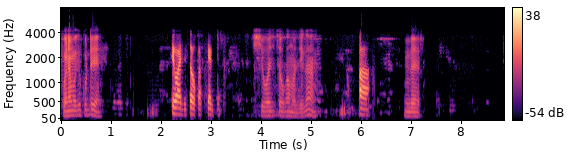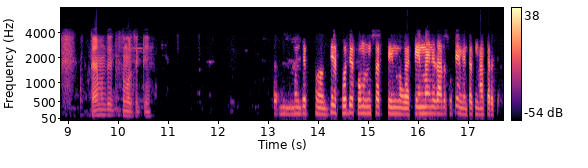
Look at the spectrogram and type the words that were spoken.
पुण्यामध्ये कुठे? आहे शिवाजी चौकात केलं शिवाजी चौकामध्ये का? हा. बर. काय म्हणताय समोरचं ते? तर म्हणजे देतो देतो म्हणून सर तीन तीन महिने झालं तो पेमेंटच नाही करत. आहे.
